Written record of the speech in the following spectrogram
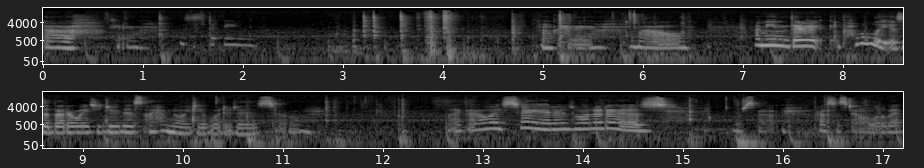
Uh, okay. Okay, well. I mean, there probably is a better way to do this. I have no idea what it is, so... Like I always say, it is what it is. I'm just gonna press this down a little bit.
